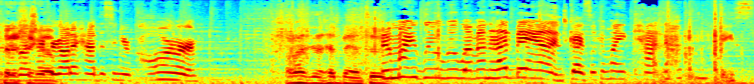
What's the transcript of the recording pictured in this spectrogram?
Oh my gosh, I up. forgot I had this in your car. Oh, I a headband too. And my Lululemon headband. Guys, look at my cat napping face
